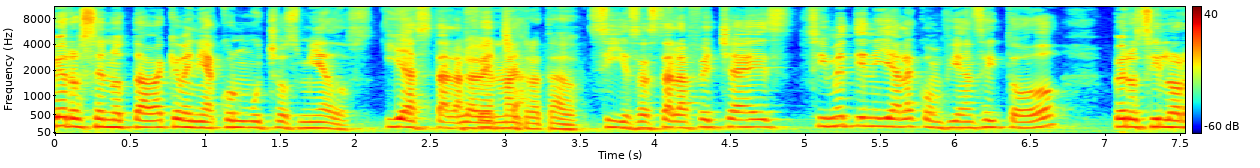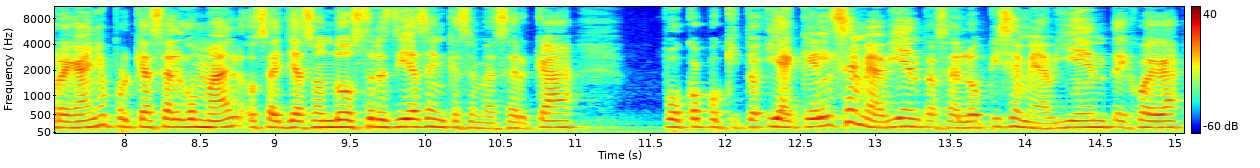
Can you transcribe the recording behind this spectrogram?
Pero se notaba que venía con muchos miedos. Y hasta la Lo fecha. habían maltratado. Sí, o sea, hasta la fecha es. Sí me tiene ya la confianza y todo. Pero si lo regaño porque hace algo mal, o sea, ya son dos, tres días en que se me acerca poco a poquito. Y aquel se me avienta, o sea, el Opi se me avienta y juega.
